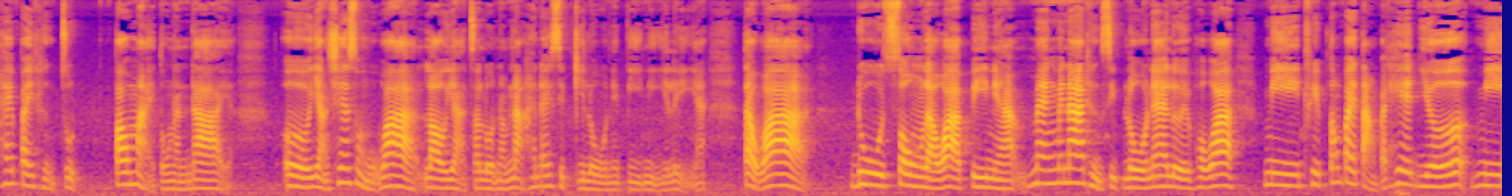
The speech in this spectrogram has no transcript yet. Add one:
ให้ไปถึงจุดเป้าหมายตรงนั้นได้เอออย่างเช่นสมมุติว่าเราอยากจะลดน้ำหนักให้ได้ 10 กิโลในปีนี้อะไรเงี้ยแต่ว่าดูทรงแล้วอะปีเนี้ยแม่งไม่น่าถึง 10 โลแน่เลย เพราะว่ามีทริปต้องไปต่างประเทศเยอะมี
